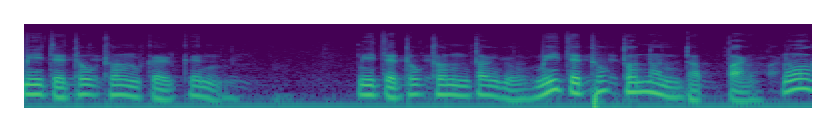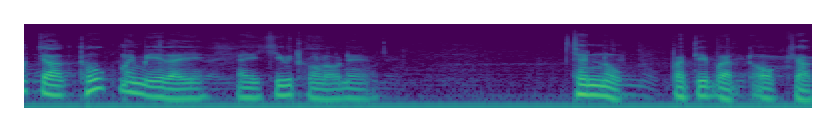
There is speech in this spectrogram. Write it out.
มีแต่ทุกข์เท่านั้นเกิดขึ้น มีแต่ทุกข์ทนั้นตั้งอยู่ มีแต่ทุกข์ท่านั้นดับไป นอกจากทุกข์ไม่มีอะไรในชีวิตของเราเนี่ยสนุกปฏิบัติออกจาก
